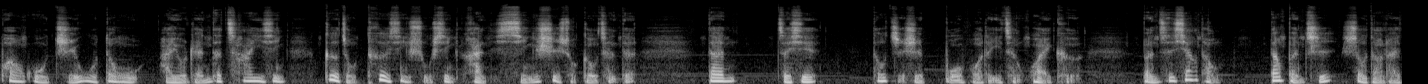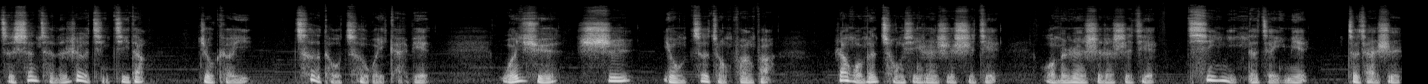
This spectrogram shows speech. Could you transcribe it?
万物、植物、动物还有人的差异性、各种特性、属性和形式所构成的。但这些都只是薄薄的一层外壳，本质相同。当本质受到来自深层的热情激荡，就可以彻头彻尾改变。文学诗。用这种方法，让我们重新认识世界。我们认识了世界轻盈的这一面，这才是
